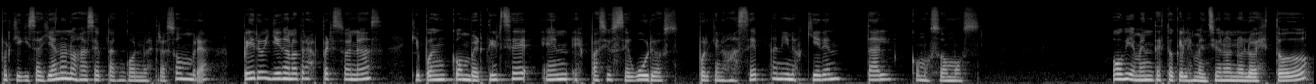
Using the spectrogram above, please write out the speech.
porque quizás ya no nos aceptan con nuestra sombra, pero llegan otras personas que pueden convertirse en espacios seguros porque nos aceptan y nos quieren tal como somos. Obviamente esto que les menciono no lo es todo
